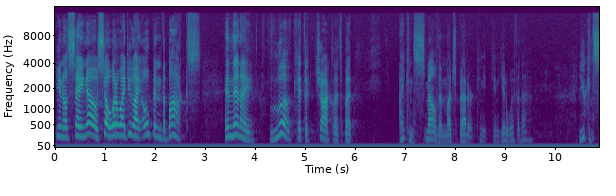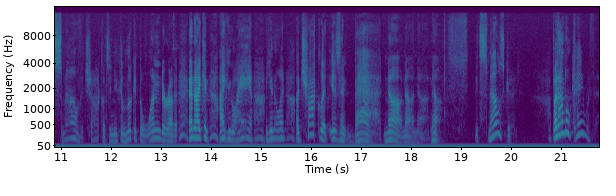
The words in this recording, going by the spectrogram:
you know, say no. So what do I do? I open the box and then I look at the chocolates, but I can smell them much better. Can you, can you get a whiff of that? You can smell the chocolates and you can look at the wonder of it. And i can i can go hey you know what? A chocolate isn't bad. No no no no. It smells good but i'm okay with it.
